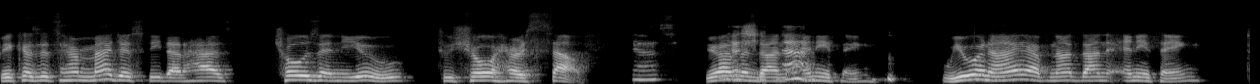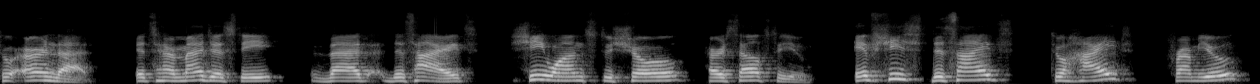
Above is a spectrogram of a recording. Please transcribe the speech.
Because it's Her Majesty that has chosen you to show herself. Yes. You haven't yes, done have. anything. You and I have not done anything to earn that. It's Her Majesty that decides she wants to show herself to you. If she decides to hide from you,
